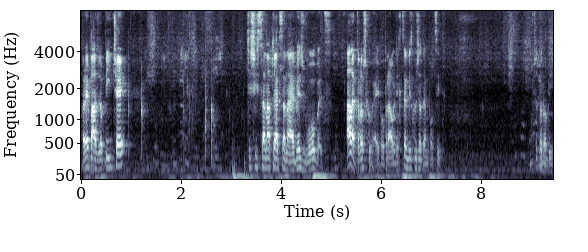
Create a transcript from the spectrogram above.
Prepáč, do píče. Tešíš sa na to, jak sa najebeš? Vôbec. Ale trošku, hej, popravde, chcem vyskúšať ten pocit. Čo to robí?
